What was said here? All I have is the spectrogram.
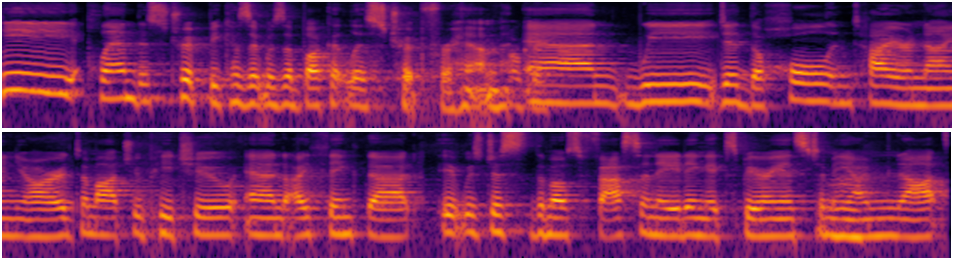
he planned this trip because it was a bucket list trip for him. Okay. And we did the whole entire nine yard to Machu Picchu. And I think that it was just the most fascinating experience to me. Mm-hmm. I'm not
